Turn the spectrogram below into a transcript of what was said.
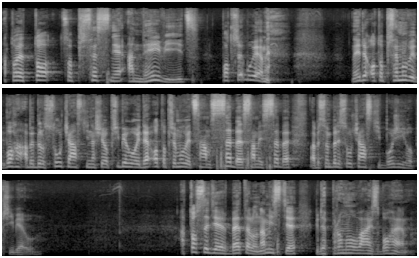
A to je to, co přesně a nejvíc potřebujeme. Nejde o to přemluvit Boha, aby byl součástí našeho příběhu, jde o to přemluvit sám sebe, sami sebe, aby jsme byli součástí božího příběhu. A to se děje v Bételu, na místě, kde promlouváš s Bohem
